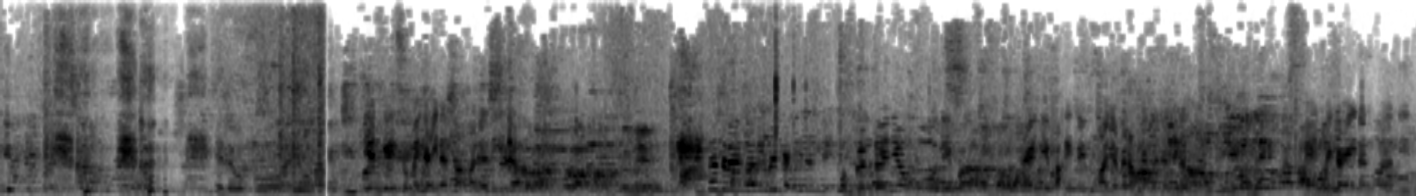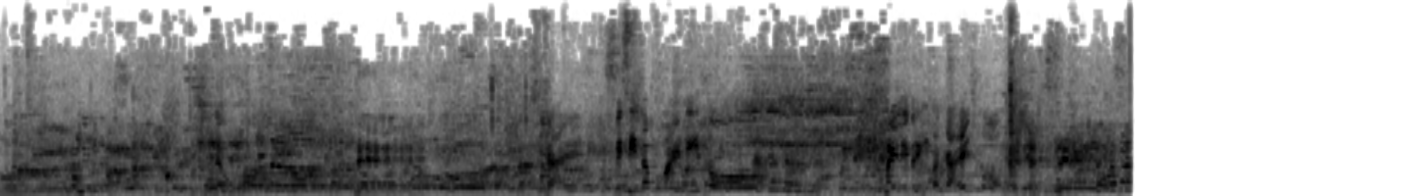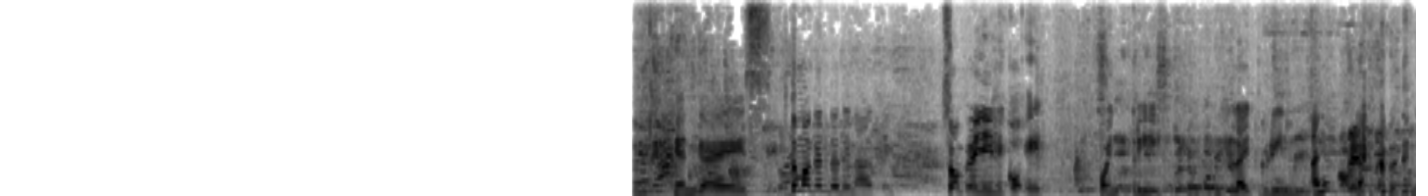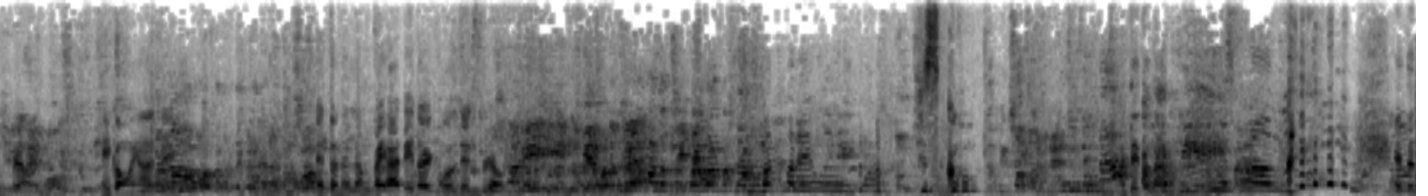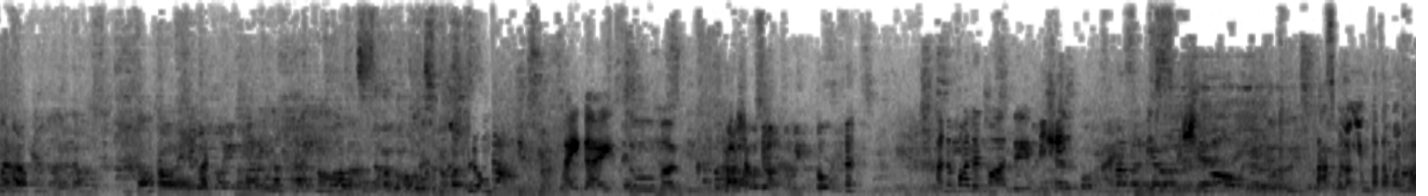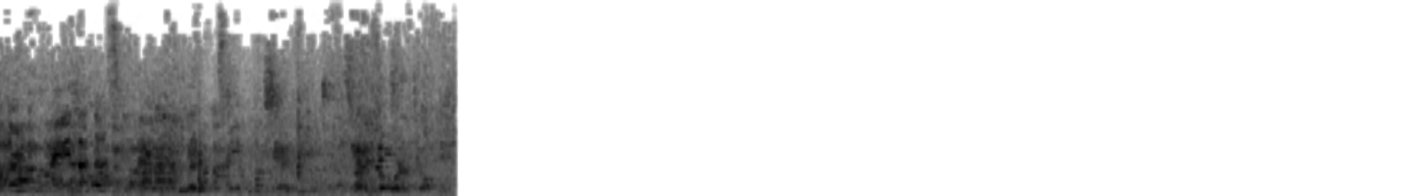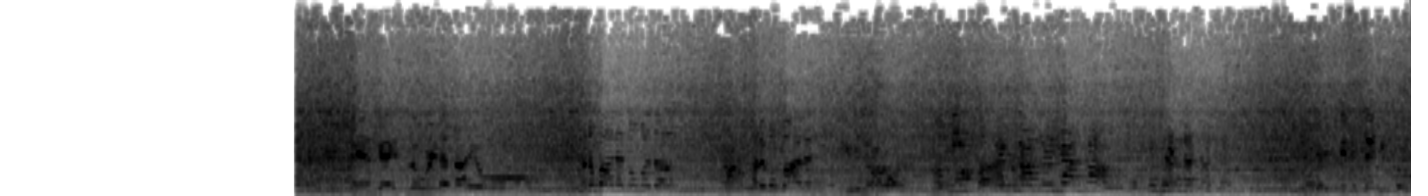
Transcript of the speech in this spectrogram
Hello po. Ayan. Yan guys, so may kainan na pala dito. Adrenaline, may kainan. Ang ganda niyo, oh, di ba? Ay, hindi pakita yung mukha niya, pero ang ganda niya. Ayan, may kainan pala dito. Hello po. Kain. Bisita po kayo dito. May libreng pagkain po. Yan guys. Ito maganda din ate. So, ang pinili ko 8.3. Light green. Ano? Light golden brown. Ikaw ngay ate. Ito na lang. Kay ate dark golden brown. Ba't pareho? Diyos ko. Ate, ito na lang. Ito na lang. Ito na lang. Ito? Oo. At, pero ang... Hi guys. So, mag-shop na. Anong pangalan mo ate? Michelle po. Ay, si Miss Michelle. Taas mo lang yung katawan mo, darling. Ayun, tataas ko. Para hindi makasayang. Ayan guys, lower na tayo. Ano pangalan mo, madam? Ha? Ano pong pangalan mo? Ma'am Nipa. guys, visit tayo dito.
